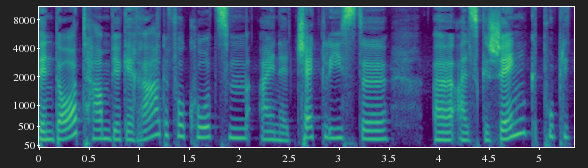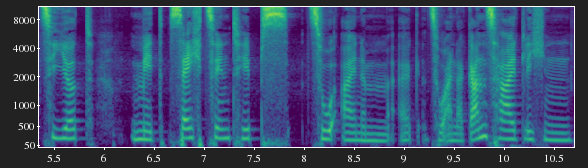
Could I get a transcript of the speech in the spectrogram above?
denn dort haben wir gerade vor kurzem eine Checkliste äh, als Geschenk publiziert mit 16 Tipps zu, einem, äh, zu einer ganzheitlichen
